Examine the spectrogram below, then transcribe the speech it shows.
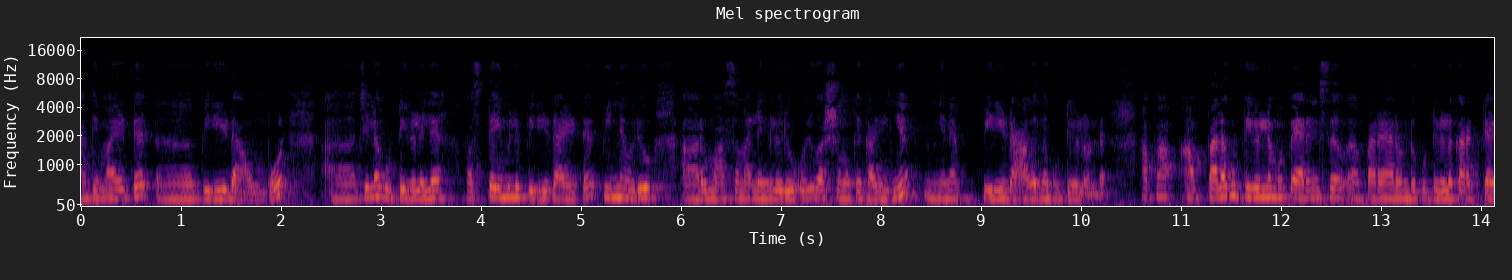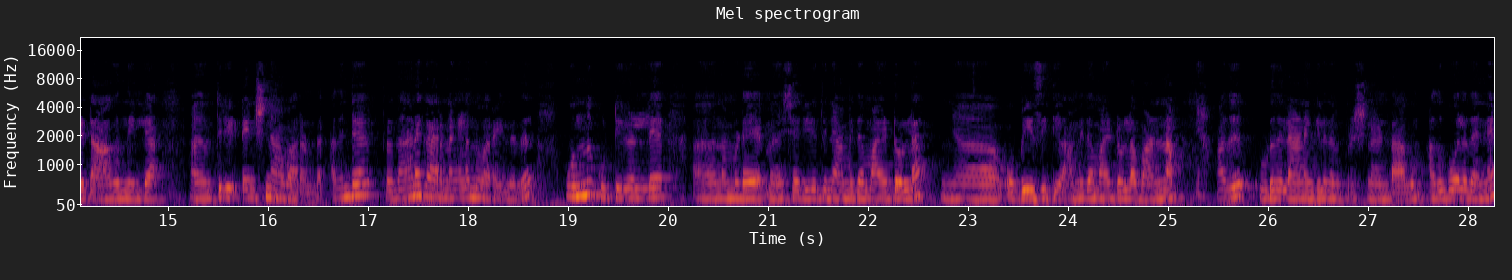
ആദ്യമായിട്ട് പിരീഡ് ആവുമ്പോൾ ചില കുട്ടികളിൽ ഫസ്റ്റ് ടൈമിൽ പിരീഡ് ആയിട്ട് പിന്നെ ഒരു ആറുമാസം അല്ലെങ്കിൽ ഒരു ഒരു വർഷമൊക്കെ കഴിഞ്ഞ് ഇങ്ങനെ പീരീഡ് ആകുന്ന കുട്ടികളുണ്ട്. അപ്പൊ പല കുട്ടികളിലും പേരൻസ് പറയാറുണ്ട് കുട്ടികൾ കറക്റ്റായിട്ട് ആകുന്നില്ല ഒത്തിരി ടെൻഷൻ ആവാറുണ്ട്. അതിന്റെ പ്രധാന കാരണങ്ങളെന്ന് പറയുന്നത് ഒന്ന് കുട്ടികളിൽ നമ്മുടെ ശരീരത്തിന് അമിതമായിട്ടുള്ള ഒബേസിറ്റി അമിതമായിട്ടുള്ള വണ്ണം അത് കൂടുതലാണെങ്കിൽ നമുക്ക് പ്രശ്നം ഉണ്ടാകും അതുപോലെ തന്നെ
